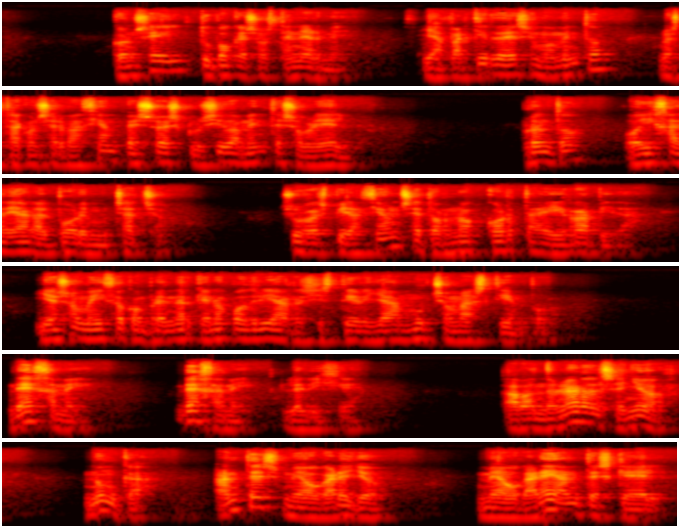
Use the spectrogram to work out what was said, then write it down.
Conseil tuvo que sostenerme, y a partir de ese momento nuestra conservación pesó exclusivamente sobre él. Pronto oí jadear al pobre muchacho. Su respiración se tornó corta y rápida, y eso me hizo comprender que no podría resistir ya mucho más tiempo. Déjame, déjame, le dije. Abandonar al Señor. Nunca, antes me ahogaré yo. Me ahogaré antes que él.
